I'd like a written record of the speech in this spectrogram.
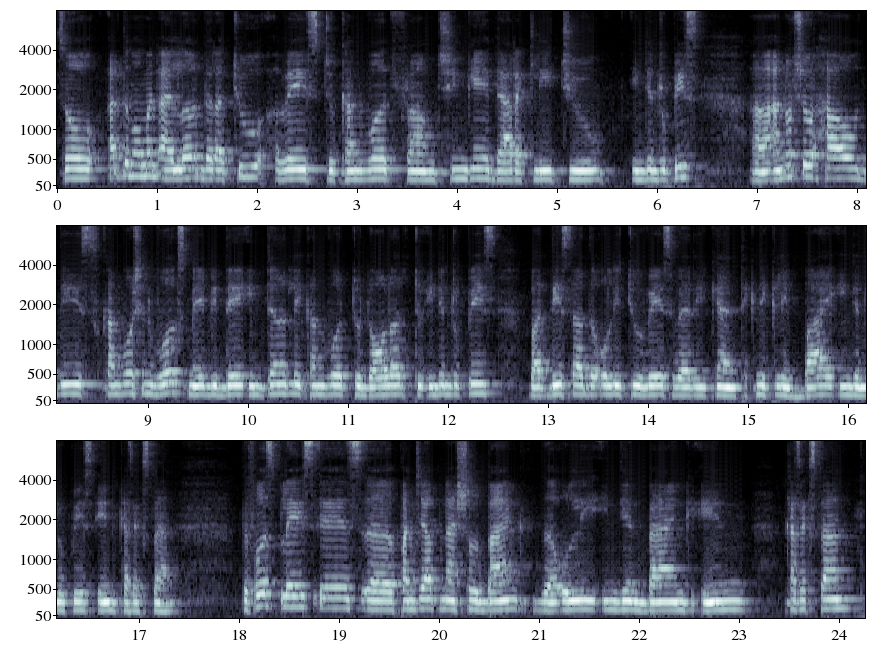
so at the moment, I learned there are two ways to convert from Tenge directly to Indian rupees. Uh, I'm not sure how this conversion works. Maybe they internally convert to dollar to Indian rupees, but these are the only two ways where you can technically buy Indian rupees in Kazakhstan. The first place is uh, Punjab National Bank, the only Indian bank in Kazakhstan.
